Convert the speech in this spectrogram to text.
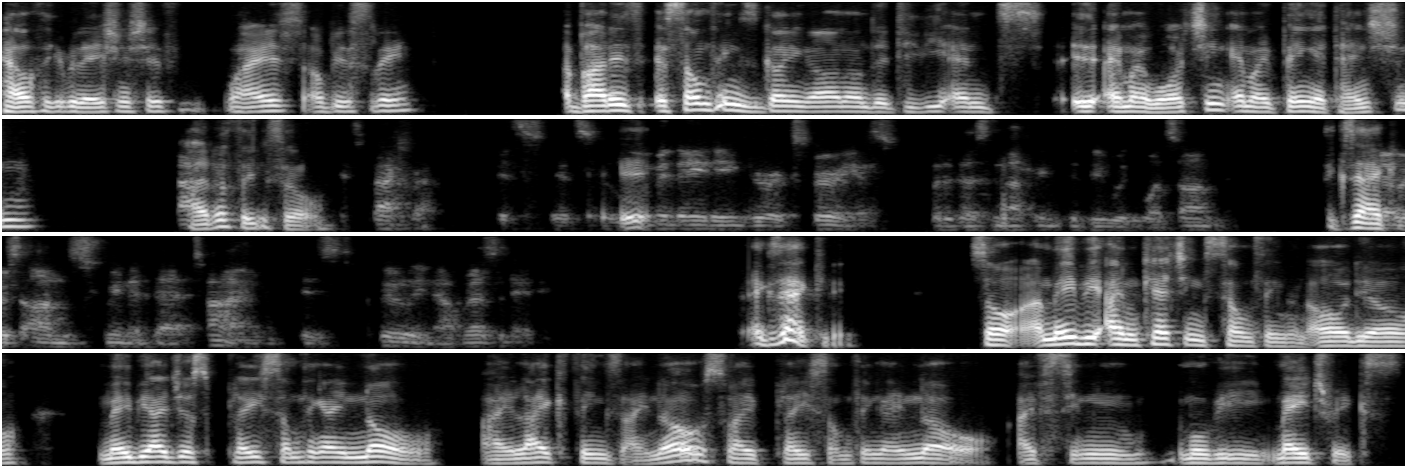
Healthy relationship wise, obviously. But it's, something's going on on the TV and am I watching? Am I paying attention? I don't think so. It's background. It's, it's eliminating your experience, but it has nothing to do with what's on. Exactly. Whatever's on the screen at that time is clearly not resonating. Exactly. So uh, maybe I'm catching something on audio. Maybe I just play something I know. I like things I know, so I play something I know. I've seen movie Matrix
